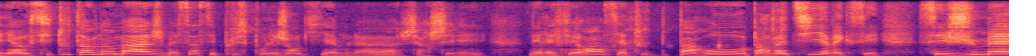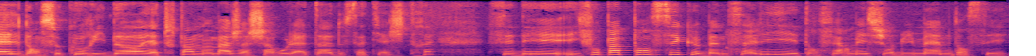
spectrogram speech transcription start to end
il y a aussi tout un hommage, mais ça c'est plus pour les gens qui aiment chercher les, les, références. Il y a tout Paro, Parvati avec ses, ses, jumelles dans ce corridor. Il y a tout un hommage à Charulata de Satyajit Ray. C'est des... Il faut pas penser que Ben Sali est enfermé sur lui-même dans ses,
